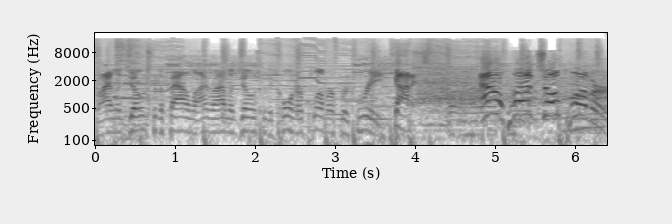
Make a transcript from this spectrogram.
Rylan Jones to the foul line. Rylan Jones to the corner. Plummer for three. Got it. Alfonso Plummer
